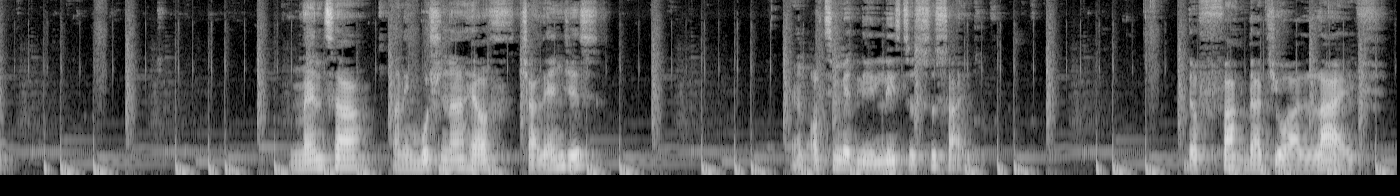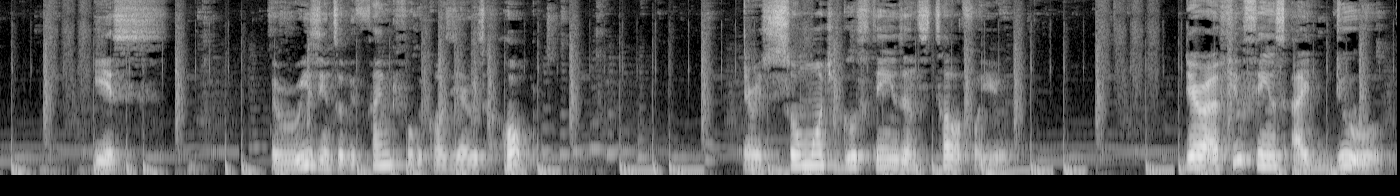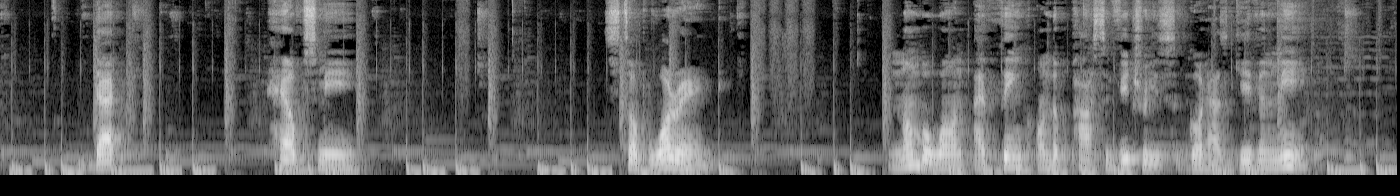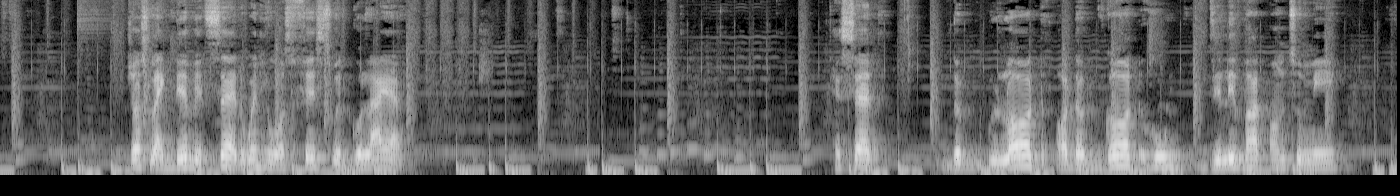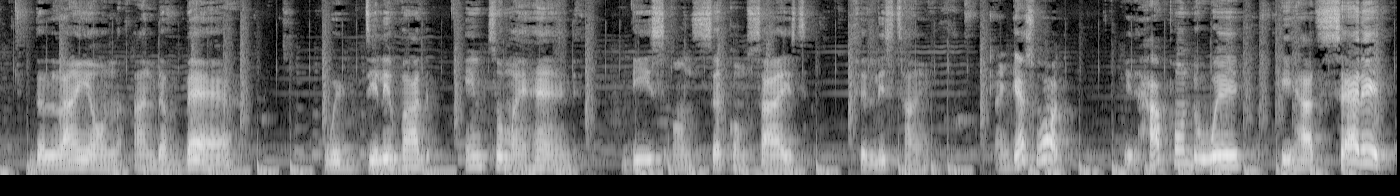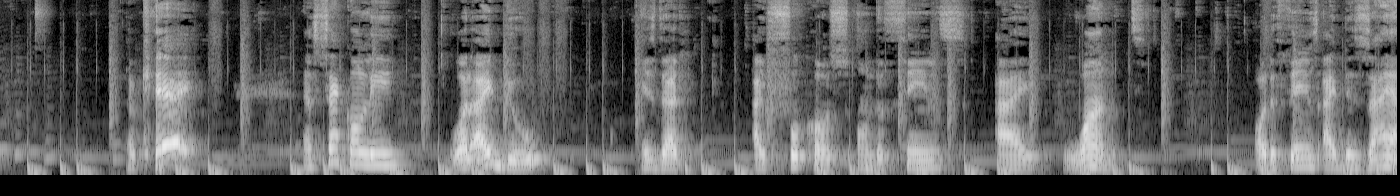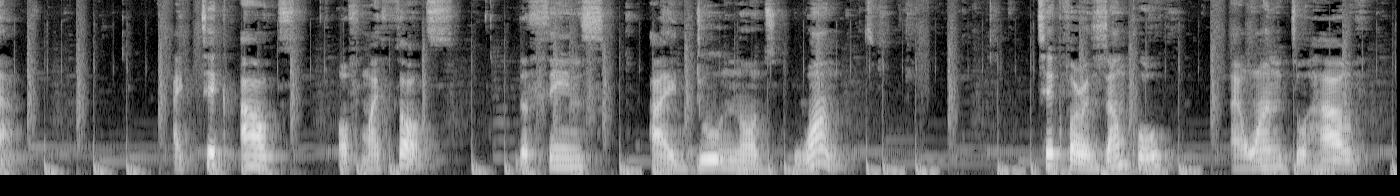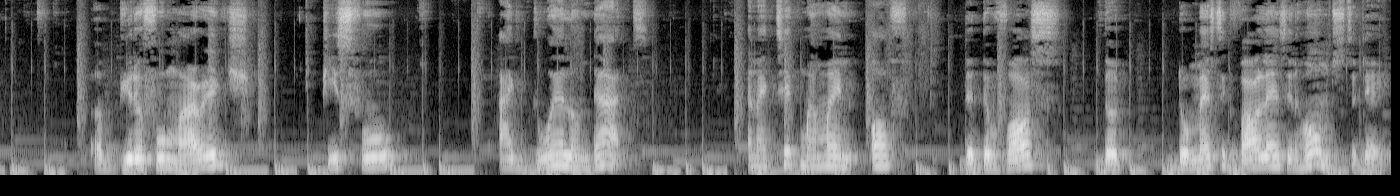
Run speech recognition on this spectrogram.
mental and emotional health challenges, and ultimately leads to suicide. The fact that you are alive is a reason to be thankful because there is hope. There is so much good things in store for you. There are a few things I do that helps me stop worrying. Number one, I think on the past victories God has given me. Just like David said when he was faced with Goliath, he said, The Lord or the God who delivered unto me the lion and the bear will delivered into my hand these uncircumcised Philistine. And guess what? It happened the way He had said it. Okay? And secondly, what I do is that I focus on the things I want or the things I desire. I take out of my thoughts the things I do not want. Take, for example, I want to have a beautiful marriage, peaceful. I dwell on that and I take my mind off the divorce, the domestic violence in homes today.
